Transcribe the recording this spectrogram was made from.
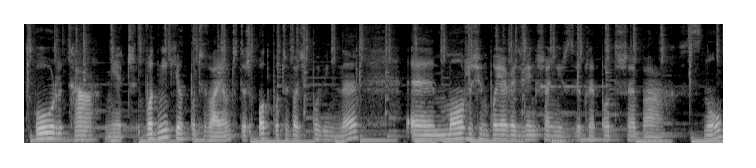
Czwórka mieczy. Wodniki odpoczywają, czy też odpoczywać powinny. E, może się pojawiać większa niż zwykle potrzeba snu.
